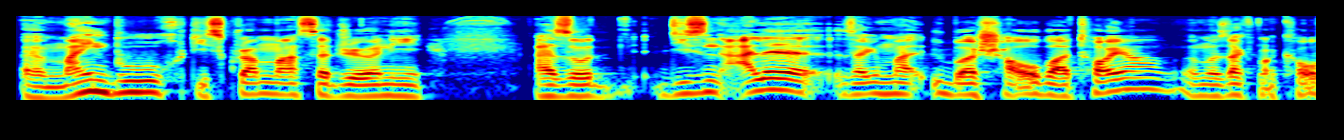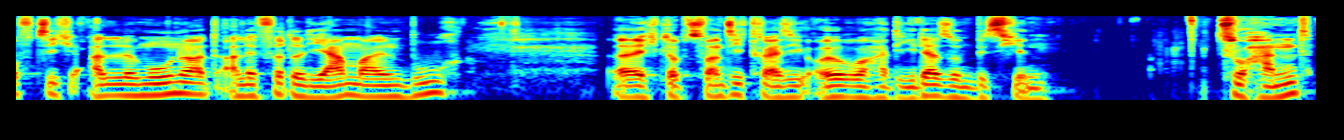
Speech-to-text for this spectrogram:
Äh, mein Buch, die Scrum Master Journey. Also die sind alle, sage ich mal, überschaubar teuer. Wenn man sagt, man kauft sich alle Monat, alle Vierteljahr mal ein Buch. Äh, ich glaube 20, 30 Euro hat jeder so ein bisschen zur Hand.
